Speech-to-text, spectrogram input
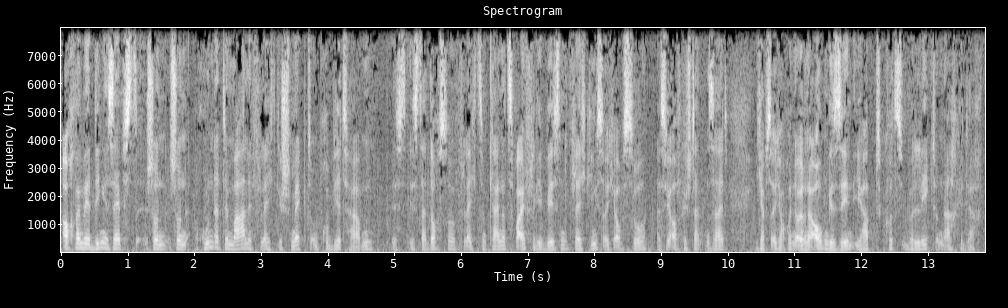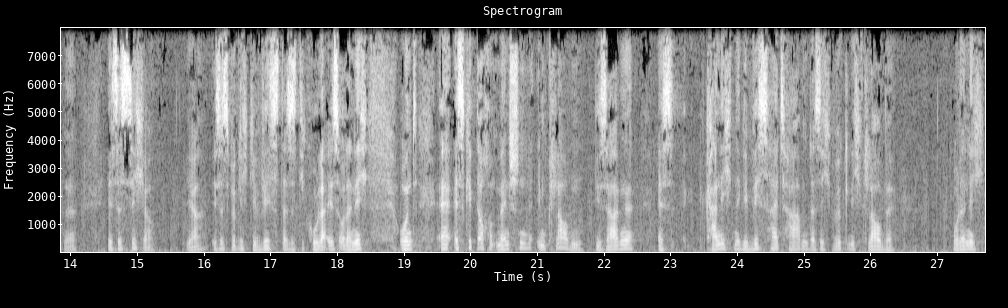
auch wenn wir Dinge selbst schon, schon hunderte Male vielleicht geschmeckt und probiert haben, ist, ist da doch so vielleicht so ein kleiner Zweifel gewesen. Vielleicht ging es euch auch so, als ihr aufgestanden seid. Ich habe es euch auch in euren Augen gesehen. Ihr habt kurz überlegt und nachgedacht. Ne? Ist es sicher? Ja, ist es wirklich gewiss, dass es die Cola ist oder nicht? Und äh, es gibt auch Menschen im Glauben, die sagen, es kann ich eine Gewissheit haben, dass ich wirklich glaube oder nicht.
